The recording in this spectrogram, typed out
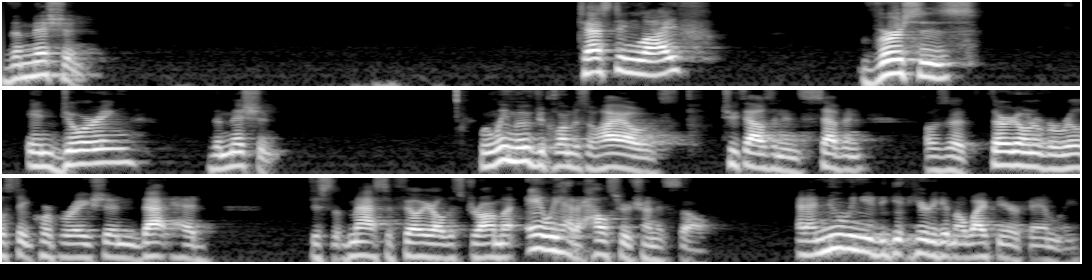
the mission. Testing life versus enduring the mission. When we moved to Columbus, Ohio, it was 2007. I was a third owner of a real estate corporation that had just a massive failure, all this drama, and we had a house we were trying to sell. And I knew we needed to get here to get my wife near her family.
